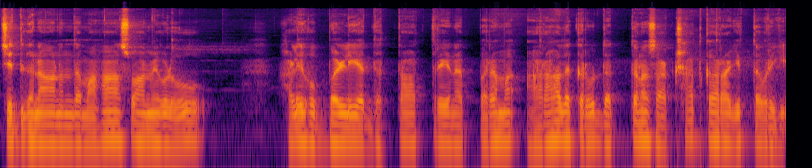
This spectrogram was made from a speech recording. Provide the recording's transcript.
ಚಿದ್ಗನಾನಂದ ಮಹಾಸ್ವಾಮಿಗಳು ಹಳೆ ಹುಬ್ಬಳ್ಳಿಯ ದತ್ತಾತ್ರೇಯನ ಪರಮ ಆರಾಧಕರು ದತ್ತನ ಸಾಕ್ಷಾತ್ಕಾರ ಆಗಿತ್ತವರಿಗೆ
